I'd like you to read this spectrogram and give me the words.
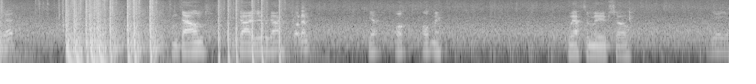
him. Dead. I'm downed. The guy, the other guy. Got him. Yeah, up, up me. We have to move, so. Yeah, yeah.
